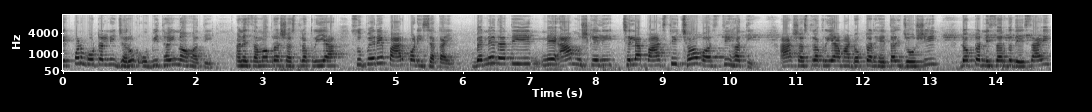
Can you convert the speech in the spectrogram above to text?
એક પણ બોટલની જરૂર ઊભી થઈ ન હતી અને સમગ્ર શસ્ત્રક્રિયા સુપેરે પાર પડી શકાય. બંને દર્દીને આ મુશ્કેલી છેલ્લા પાંચથી છ વર્ષથી હતી. આ શસ્ત્રક્રિયામાં doctor Hetal Joshi, doctor Nisarg Desai,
